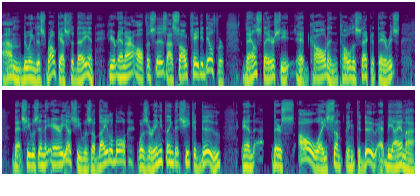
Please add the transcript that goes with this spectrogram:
I'm doing this broadcast today, and here in our offices, I saw Katie Dilfer downstairs. She had called and told the secretaries that she was in the area, she was available. Was there anything that she could do? And uh, there's always something to do at BIMI.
